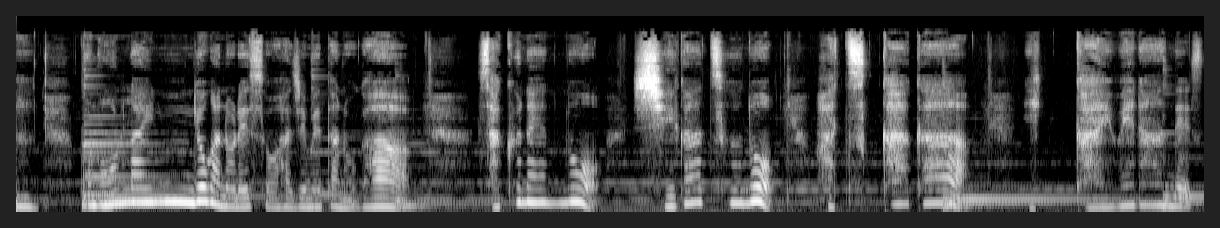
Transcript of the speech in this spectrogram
うん。このオンラインヨガのレッスンを始めたのが昨年の4月の20日が1回目なんです。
